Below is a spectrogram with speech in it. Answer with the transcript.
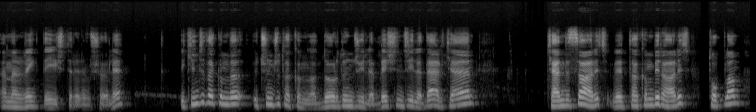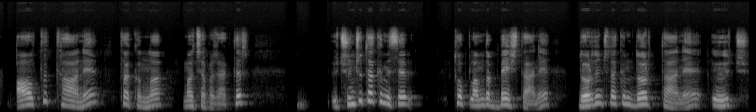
hemen renk değiştirelim şöyle. İkinci takımda üçüncü takımla, dördüncü ile, beşinci ile derken kendisi hariç ve takım bir hariç toplam 6 tane takımla maç yapacaktır. Üçüncü takım ise toplamda 5 tane. Dördüncü takım 4 tane. 3,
